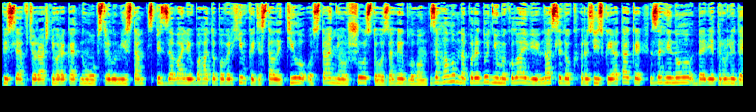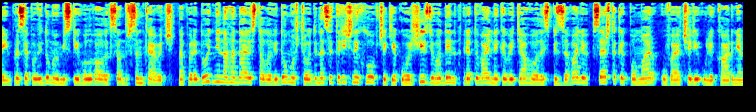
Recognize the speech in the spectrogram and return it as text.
після вчорашнього ракетного обстрілу міста. З під завалів багатоповерхівки дістали тіло останнього шостого загиблого. Загалом напередодні у Миколаєві внаслідок російської атаки загинуло дев'ятеро людей. Про це повідомив міський голова Олександр Сенкевич. Напередодні нагадаю, стало відомо, що 11-річний хлопчик, якого 6 годин рятувальники витягували з під завалів, все ж таки помер увечері у лікарні.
